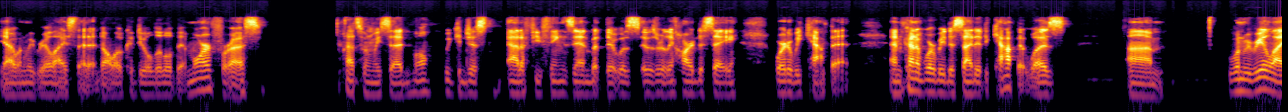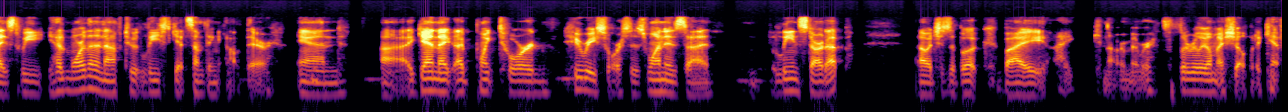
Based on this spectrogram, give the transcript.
yeah when we realized that adalo could do a little bit more for us that's when we said well we could just add a few things in but it was it was really hard to say where do we cap it and kind of where we decided to cap it was um, when we realized we had more than enough to at least get something out there. Mm. And uh, again, I, I, point toward two resources. One is uh, Lean Startup, uh, which is a book by I cannot remember. It's literally on my shelf, but I can't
